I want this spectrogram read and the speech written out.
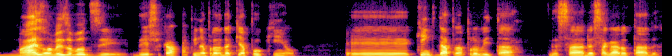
mais uma vez eu vou dizer, deixa a Carpina para daqui a pouquinho. É, quem que dá para aproveitar dessa, dessa garotada?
